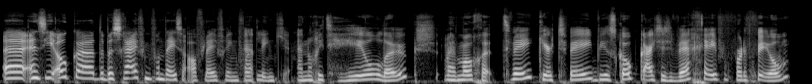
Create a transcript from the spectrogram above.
Eh, en zie ook eh, de beschrijving van deze aflevering voor het linkje. En nog iets heel leuks. Wij mogen twee keer twee bioscoopkaartjes weggeven voor de film. En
